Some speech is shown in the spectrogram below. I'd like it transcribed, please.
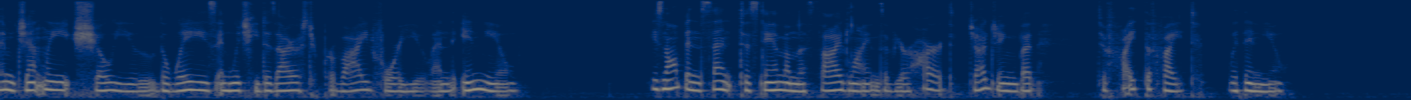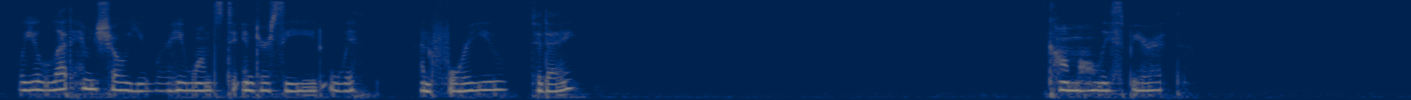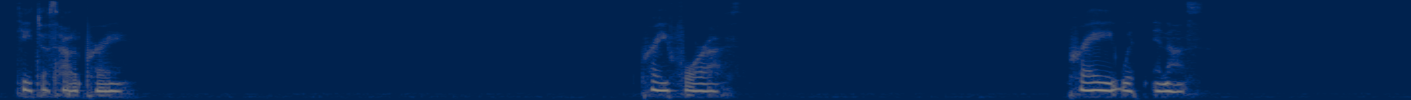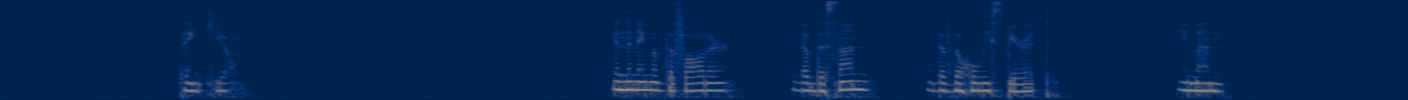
let Him gently show you the ways in which He desires to provide for you and in you. He's not been sent to stand on the sidelines of your heart, judging, but to fight the fight within you. Will you let Him show you where He wants to intercede with and for you today? Come, Holy Spirit. Teach us how to pray. Pray for us. Pray within us. Thank you. In the name of the Father, and of the Son, and of the Holy Spirit. Amen.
